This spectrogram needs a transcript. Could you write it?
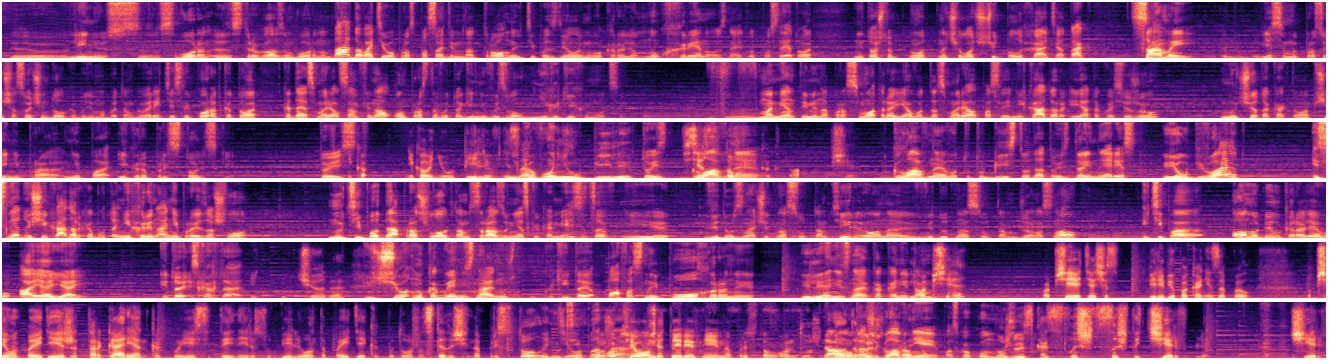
э, линию с, с, ворон, э, с трехглазым вороном? Да, давайте его просто посадим на трон и, типа, сделаем его королем. Ну, хрен его знает. Вот после этого не то, что ну, вот начало чуть-чуть полыхать, а так самый, э, если мы просто сейчас очень долго будем об этом говорить, если коротко, то когда я смотрел сам финал, он просто в итоге не вызвал никаких эмоций. В, в момент именно просмотра я вот досмотрел последний кадр, и я такой сижу, ну что-то как-то вообще не про не по игропрестольски. То есть Ника- Никого не убили внезапно. никого не убили. То есть Все главное, как вообще. главное вот тут убийство, да, то есть Дайнерис, ее убивают, и следующий кадр как будто ни хрена не произошло. Ну, типа, да, прошло там сразу несколько месяцев, и ведут, значит, на суд там Тириона, ведут на суд там Джона Сноу, и типа, он убил королеву, ай-яй-яй. И то есть как-то, И, и чё, да? и чё, ну как бы, я не знаю, ну какие-то пафосные похороны, или я не знаю, как они И там... вообще, вообще я тебя сейчас перебью, пока не забыл. Вообще он, по идее же, Таргариен, как бы, если Дейнерис убили, он-то, по идее, как бы должен следующий на престол Ну, идти. типа, он да. должен Вообще он вообще-то- перед ней на престол. Он должен- Да, Ну, он это даже главнее, поскольку он должен мужик. сказать, слышь, слышь ты, червь, блин. Червь.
